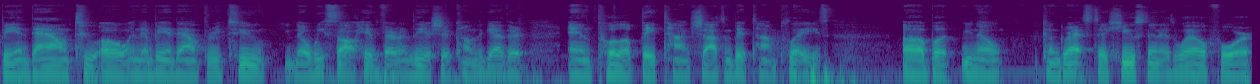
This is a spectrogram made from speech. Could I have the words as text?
being down 2-0 and then being down 3-2. You know, we saw his veteran leadership come together and pull up big time shots and big time plays. Uh, but you know, congrats to Houston as well for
